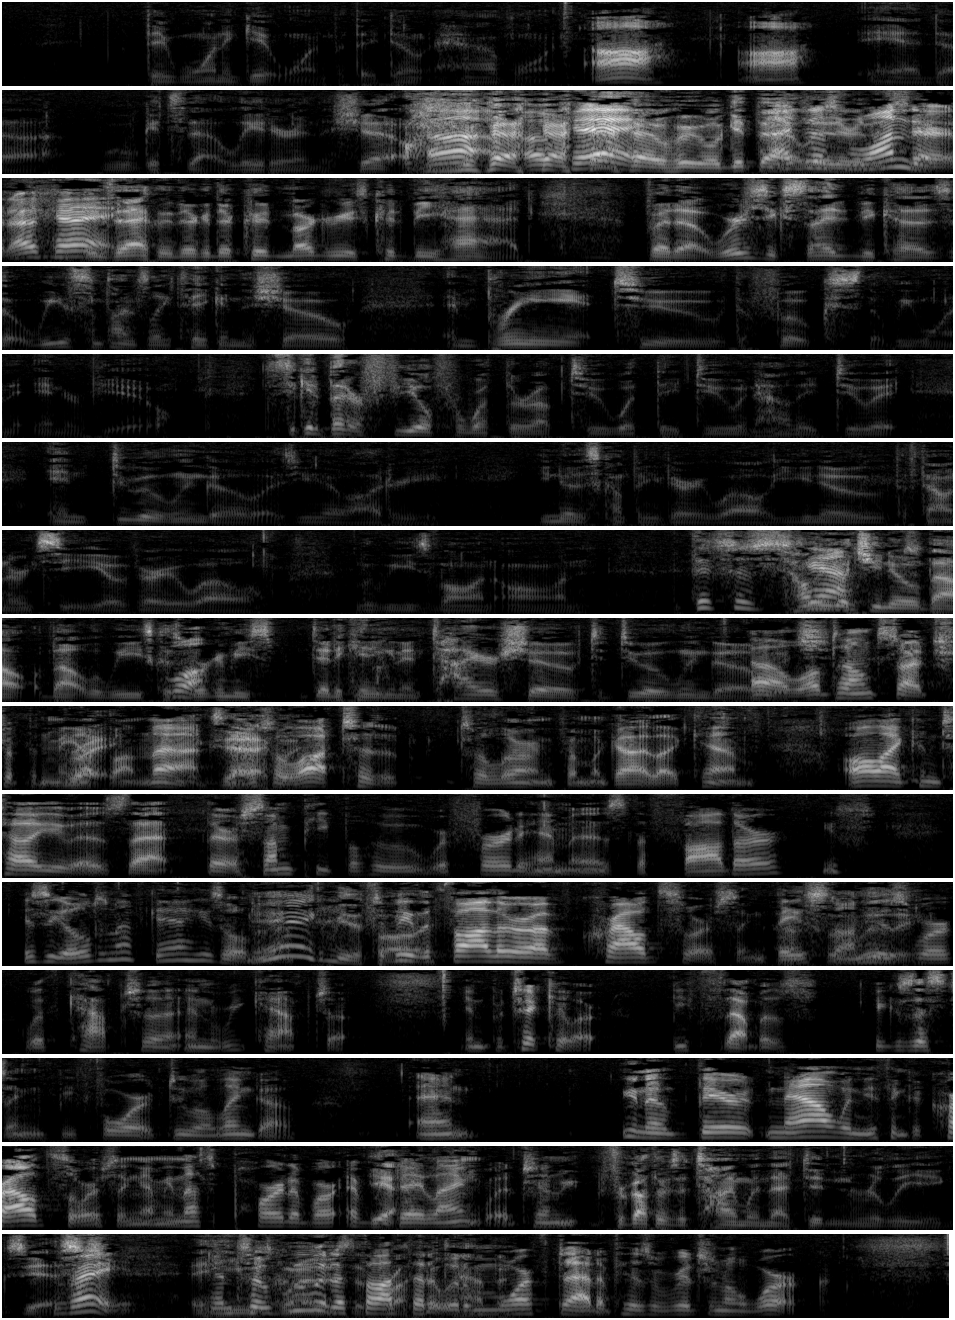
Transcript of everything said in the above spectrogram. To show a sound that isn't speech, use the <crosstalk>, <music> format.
They want to get one, but they don't have one. Ah, ah. And uh, we'll get to that later in the show. Ah, okay. <laughs> we will get that I just wondered. Okay. Exactly. There, there could margaritas could be had, but uh, we're just excited because we sometimes like taking the show and bringing it to the folks that we want to interview just to get a better feel for what they're up to, what they do, and how they do it. And Duolingo, as you know, Audrey, you know this company very well. You know the founder and CEO very well, Luis Von Ahn. This is Tell yeah. me what you know about about Luis, because Well- we're going to be dedicating an entire show to Duolingo. Oh which- well, don't start tripping me Right, up on that. exactly. There's a lot to to learn from a guy like him. All I can tell you is that there are some people who refer to him as the father. He's, is he old enough? Yeah, he's old Yeah, enough he can be the to be father. the father of crowdsourcing, based on his work with CAPTCHA and ReCAPTCHA, in particular. Bef- that was existing before Duolingo, and you know, there now when you think of crowdsourcing, I mean that's part of our everyday language, and we forgot there was a time when that didn't really exist. Right. And, And, so who would have thought that it would have morphed out of his original work?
